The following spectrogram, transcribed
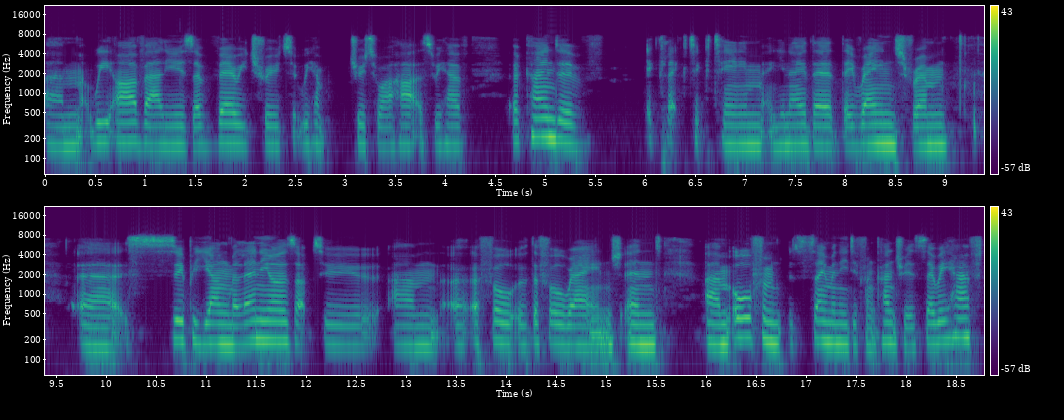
um, we our values are very true to we have true to our hearts. We have a kind of eclectic team. You know, they they range from uh, super young millennials up to um, a, a, full the full range, and um, all from so many different countries. So we have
